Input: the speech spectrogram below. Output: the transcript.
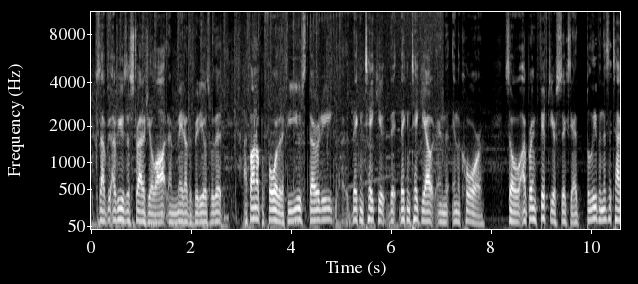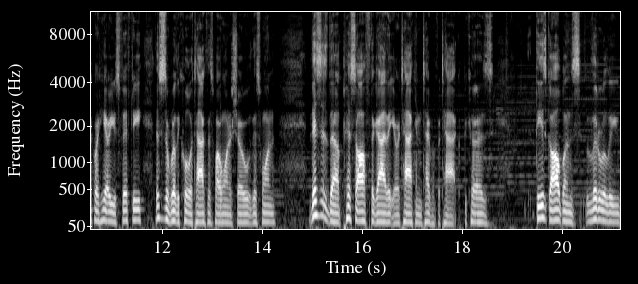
because I've, I've used this strategy a lot and made other videos with it, I found out before that if you use 30, they can take you they, they can take you out in the, in the core. So I bring 50 or 60. I believe in this attack right here I use 50. This is a really cool attack. That's why I want to show this one. This is the piss off the guy that you're attacking type of attack because these goblins literally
